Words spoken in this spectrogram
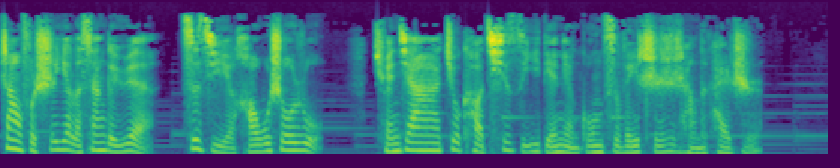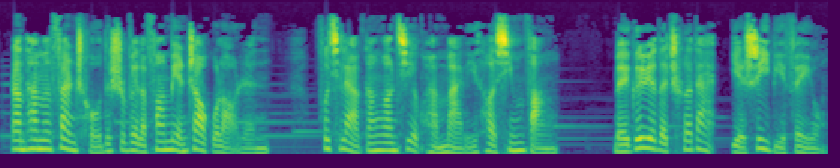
丈夫失业了三个月，自己毫无收入，全家就靠妻子一点点工资维持日常的开支。让他们犯愁的是，为了方便照顾老人，夫妻俩刚刚借款买了一套新房，每个月的车贷也是一笔费用。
